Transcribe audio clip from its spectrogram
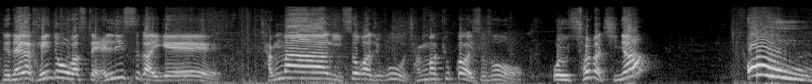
근데 내가 개인적으로 봤을 때 앨리스가 이게 장막이 있어가지고 장막 효과가 있어서 어 이거 설마 지냐? 어우!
